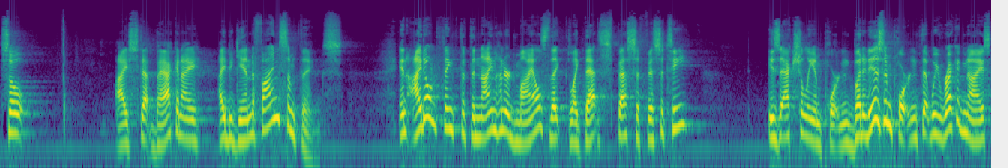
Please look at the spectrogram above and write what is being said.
So I step back and I, I began to find some things. And I don't think that the 900 miles, that, like that specificity, is actually important, but it is important that we recognize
